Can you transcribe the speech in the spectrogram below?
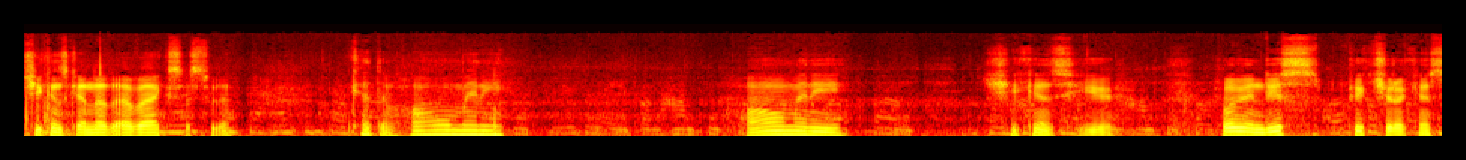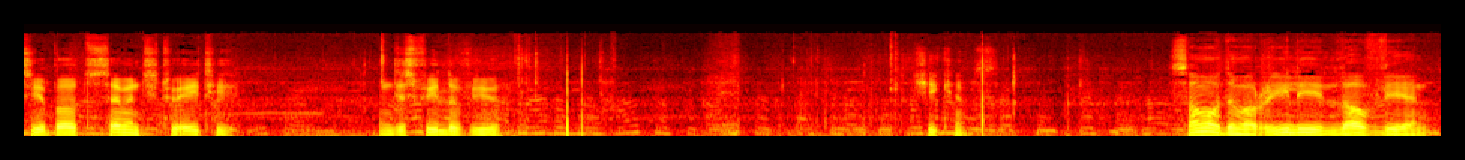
Chickens cannot have access to them. Look at them, how many, how many chickens here. Probably in this picture I can see about 70 to 80 in this field of view. Chickens. Some of them are really lovely and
